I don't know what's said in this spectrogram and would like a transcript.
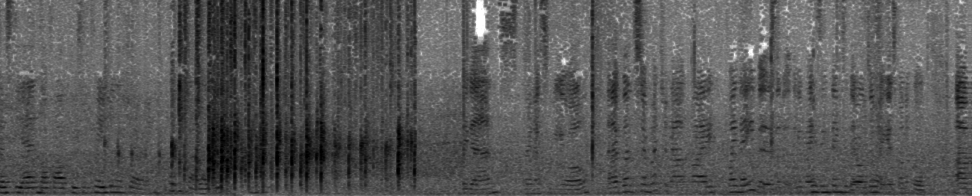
that's the end of our presentation and sharing. Hope you like it. Hey dance. Very nice to meet you all. And I've learned so much about my, my neighbors and the amazing things that they're all doing. It's wonderful. Um,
